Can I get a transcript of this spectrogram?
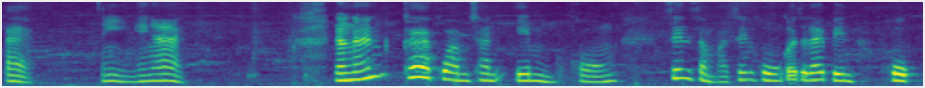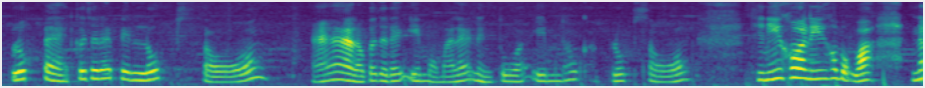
8 นี่ง่าย ๆ ดังนั้นค่าความชัน m ของเส้นสัมผัสเส้นโค้งก็จะได้เป็น6ลบ8ก็จะได้เป็นลบ2อ่าเราก็จะได้ m ออกมาแล้ว 1 ตัว m เท่ากับลบ2ทีนี้ข้อนี้เขาบอกว่า ณ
